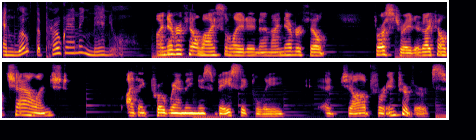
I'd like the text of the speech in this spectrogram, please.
and wrote the programming manual. I never felt isolated and I never felt frustrated. I felt challenged. I think programming is basically a job for introverts,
